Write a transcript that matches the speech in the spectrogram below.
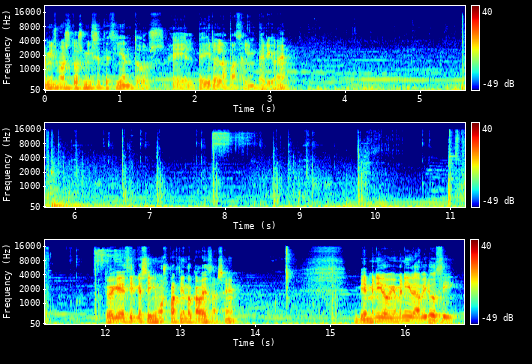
Ahora mismo es 2700 el pedirle la paz al imperio, ¿eh? Tengo que decir que seguimos partiendo cabezas, ¿eh? Bienvenido, bienvenida, Viruzi.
